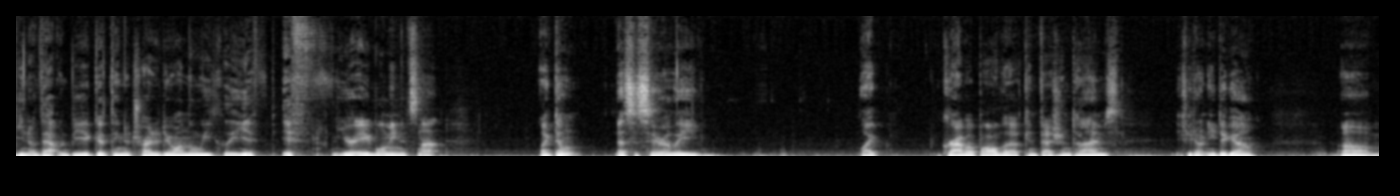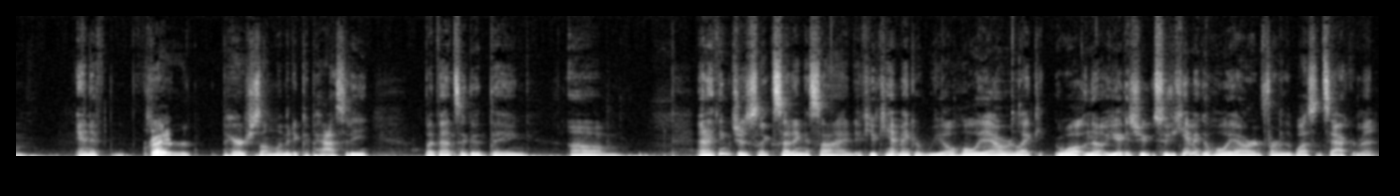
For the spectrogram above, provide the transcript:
you know that would be a good thing to try to do on the weekly if if you're able. I mean, it's not like don't necessarily like grab up all the confession times if you don't need to go. Um, and if Right. your parish is on limited capacity, but that's a good thing. Um, and I think just like setting aside, if you can't make a real holy hour, like, well, no, you, I guess you, so if you can't make a holy hour in front of the Blessed Sacrament,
